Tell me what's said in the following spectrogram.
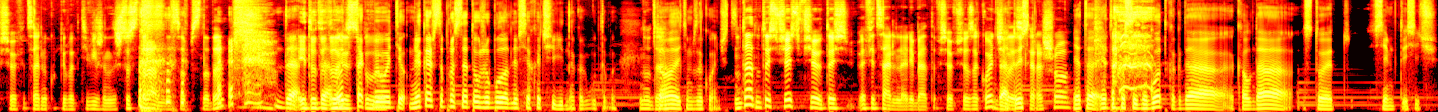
все официально купил Activision, что странно, собственно, да? Да, И тут ну так выводил. Мне кажется, просто это уже было для всех очевидно, как будто бы, Ну что да. оно этим закончится. Ну да, ну то есть все, все, то есть официально, ребята, все, все закончилось, хорошо. Это, это последний год, когда колда стоит 7 тысяч.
